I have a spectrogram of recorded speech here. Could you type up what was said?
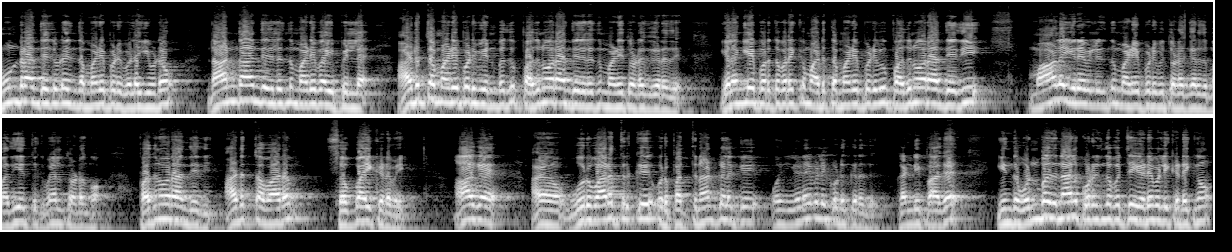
மூன்றாம் தேதியுடன் இந்த மழைப்பிடிவு விலகிவிடும். நான்காம் தேதியிலிருந்து மழை வாய்ப்பு இல்லை. அடுத்த மழைப்பிடிவு என்பது பதினோராம் தேதியிலிருந்து மழை தொடங்குகிறது. இலங்கையை பொறுத்த வரைக்கும் அடுத்த மழைப்பிடிவு பதினோராம் தேதி மாலை இரவிலிருந்து மழைப்பிடிவு தொடங்குகிறது. மதியத்துக்கு மேல் தொடங்கும். பதினோராம் தேதி அடுத்த வாரம் செவ்வாய்க்கிழமை. ஆக ஒரு வாரத்திற்கு ஒரு பத்து நாட்களுக்கு கொஞ்சம் இடைவெளி கொடுக்கிறது. கண்டிப்பாக இந்த ஒன்பது நாள் குறைந்தபட்ச இடைவெளி கிடைக்கும்.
